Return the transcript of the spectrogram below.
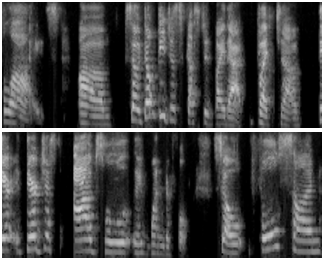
flies. Um, so don't be disgusted by that, but uh, they're, they're just absolutely wonderful. So full sun,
